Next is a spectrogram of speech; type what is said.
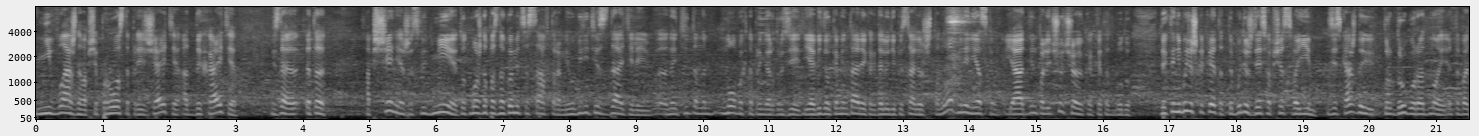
Неважно вообще, просто приезжайте, отдыхайте. Не знаю, это общение же с людьми. Тут можно познакомиться с авторами, увидеть издателей, э, найти там новых, например, друзей. Я видел комментарии, когда люди писали, что ну вот мне не с кем, я один полечу, что как этот буду. Так ты не будешь как этот, ты будешь здесь вообще своим. Здесь каждый друг другу родной. Это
